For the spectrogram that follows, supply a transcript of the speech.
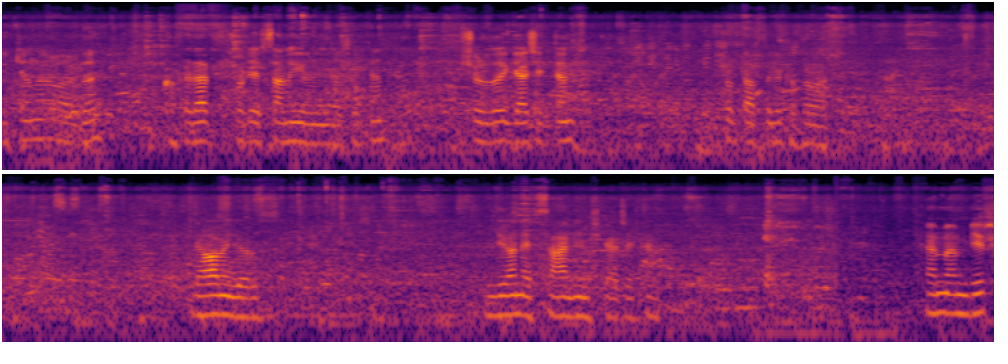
dükkanlar vardı. Kafeler çok efsane görünüyor gerçekten. Şurada gerçekten çok tatlı bir kafe var. Devam ediyoruz. Lyon efsaneymiş gerçekten. Hemen bir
